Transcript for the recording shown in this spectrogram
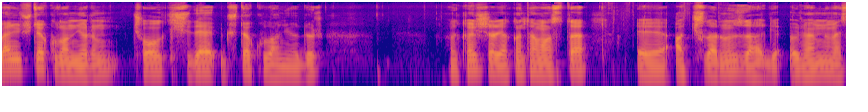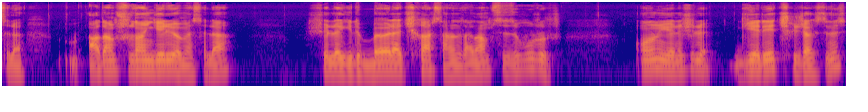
ben 3'te kullanıyorum. Çoğu kişi de 3'te kullanıyordur. Arkadaşlar yakın temasta e, açılarınız da önemli mesela. Adam şuradan geliyor mesela. Şöyle gidip böyle çıkarsanız adam sizi vurur. Onun yerine şöyle geriye çıkacaksınız.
